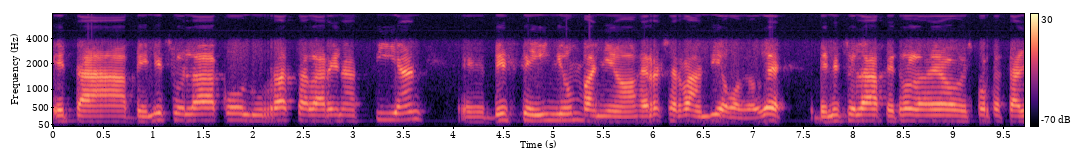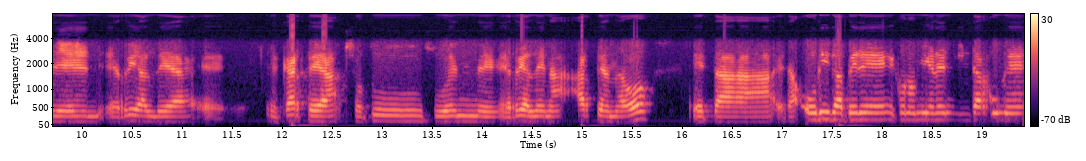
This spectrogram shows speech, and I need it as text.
eta Venezuelako lurrazalaren azpian eh, beste inon, baina erreserba handiago daude. Venezuela petroleo esportatzaileen herrialdea elkartea sortu zuen eh, herrialdena artean dago eta eta hori da bere ekonomiaren indargune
